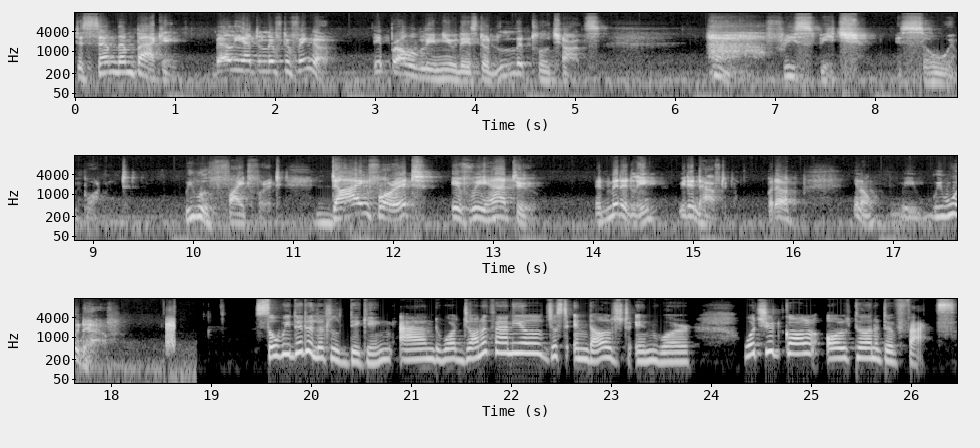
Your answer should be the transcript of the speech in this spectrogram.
to send them packing. Barely had to lift a finger. They probably knew they stood little chance. Ah, free speech is so important. We will fight for it. Die for it if we had to. Admittedly, we didn't have to. But, uh, you know, we, we would have. So we did a little digging, and what Jonathaniel just indulged in were what you'd call alternative facts.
